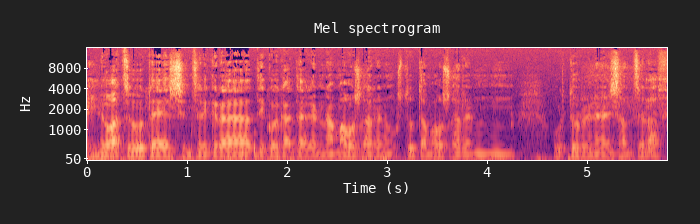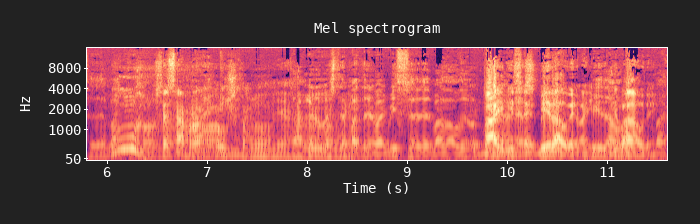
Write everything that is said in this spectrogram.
nigo batzu dut, ez, zintzelik eratiko ekateak genuen amabos garren ustut, amabos garren urturrinen esan zela, CD bat, amabos Cesarro. Euskalo, ja, Eta gero beste bai. bat ere, bai, bi CD badaude hortik, Bai, bi daude, bai, Bi badaude, bai.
